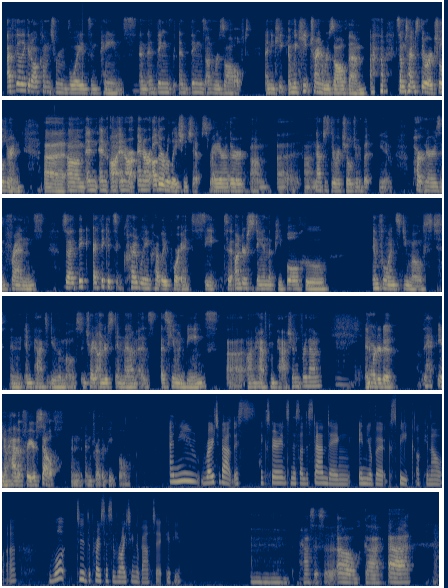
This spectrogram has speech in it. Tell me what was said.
I feel like it all comes from voids and pains and and things and things unresolved and you keep and we keep trying to resolve them sometimes through our children uh, um, and and uh, and our and our other relationships right our other um, uh, uh, not just through our children but you know partners and friends so i think i think it's incredibly incredibly important to see to understand the people who influenced you most and impacted you the most and try to understand them as as human beings uh, and have compassion for them mm. in order to you know have it for yourself and, and for other people And you wrote about this experience and this understanding in your book, Speak Okinawa. What did the process of writing about it give you? Mm, the process of, oh god. Uh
